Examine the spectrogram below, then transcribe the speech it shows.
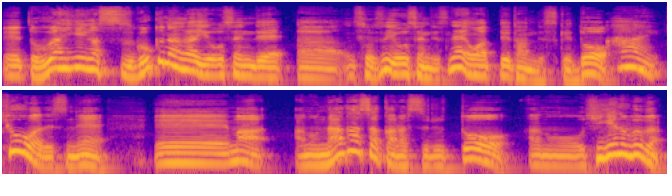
えっ、と、上髭がすごく長い陽線で、あそうですね、陽線ですね、終わってたんですけど、はい、今日はですね、えー、まあ、あの、長さからすると、あの、髭の部分、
